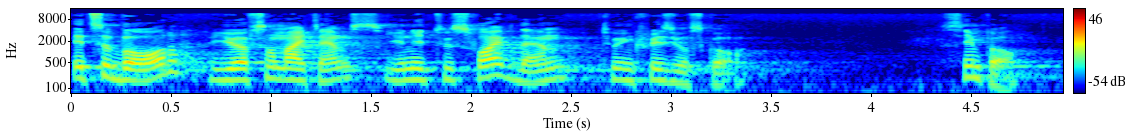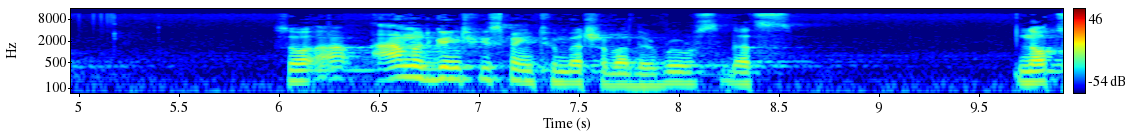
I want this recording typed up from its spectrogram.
it's a board. You have some items. You need to swipe them to increase your score. Simple. So I'm not going to explain too much about the rules. That's not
